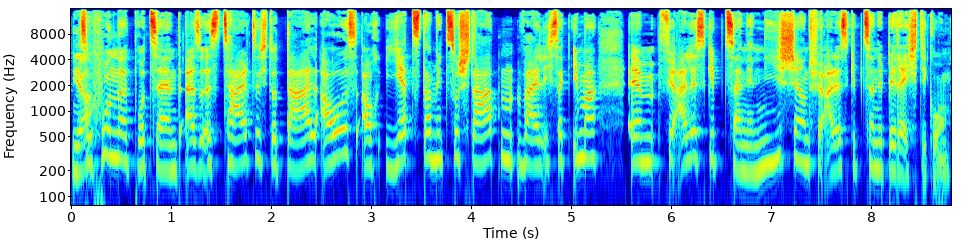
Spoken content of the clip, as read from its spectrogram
Ja? Zu 100 Prozent. Also es zahlt sich total aus, auch jetzt damit zu starten, weil ich sage immer, ähm, für alles gibt es eine Nische und für alles gibt es eine Berechtigung.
